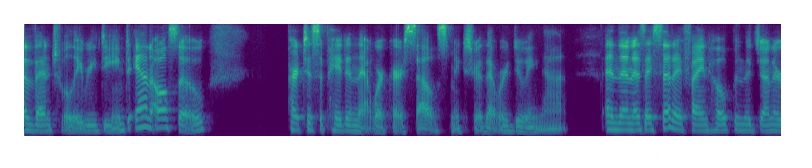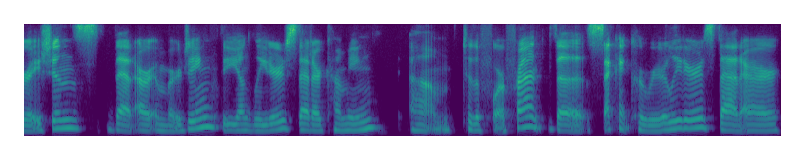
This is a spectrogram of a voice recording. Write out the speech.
eventually redeemed and also participate in that work ourselves, make sure that we're doing that. And then, as I said, I find hope in the generations that are emerging, the young leaders that are coming um, to the forefront, the second career leaders that are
